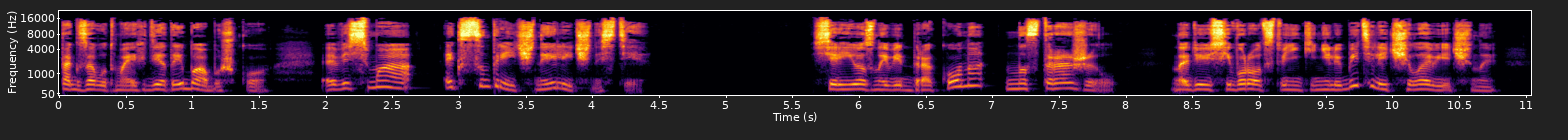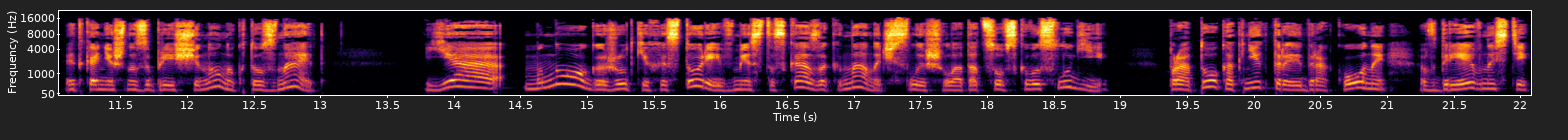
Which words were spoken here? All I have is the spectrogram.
так зовут моих деда и бабушку, весьма эксцентричные личности. Серьезный вид дракона насторожил. Надеюсь, его родственники не любители человечны. Это, конечно, запрещено, но кто знает. Я много жутких историй вместо сказок на ночь слышала от отцовского слуги — про то, как некоторые драконы в древности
